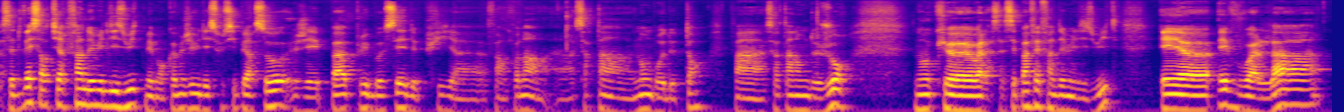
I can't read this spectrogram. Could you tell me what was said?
ça devait sortir fin 2018, mais bon, comme j'ai eu des soucis perso, j'ai pas plus bossé depuis, enfin, pendant un, certain nombre de temps, enfin, un certain nombre de jours. Donc, voilà, ça s'est pas fait fin 2018. Et, voilà.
